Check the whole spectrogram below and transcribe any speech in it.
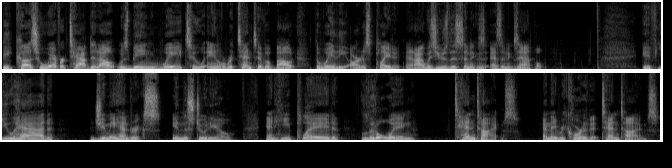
because whoever tabbed it out was being way too anal retentive about the way the artist played it. And I always use this as an example. If you had Jimi Hendrix in the studio and he played Little Wing 10 times and they recorded it 10 times,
